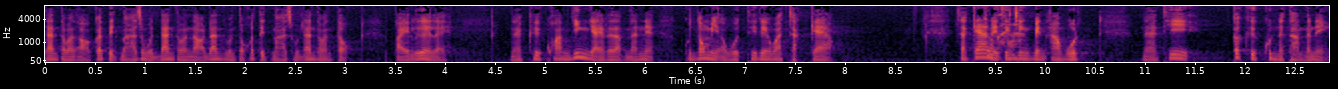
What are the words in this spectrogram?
ด้านตะวันออกก็ติดมหาสมุทรด้านตะวันออกด้านตะวันตกก็ติดมหาสมุทรด้านตะวันตกไปเรื่อยเลยนะคือความยิ่งใหญ่ระดับนั้นเนี่ยคุณต้องมีอาวุธที่เรียกว่าจักแก้วจากแก้วเนี่ยจริงๆเป็นอาวุธนะที่ ก็คือคุณธรรมนั่นเอง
